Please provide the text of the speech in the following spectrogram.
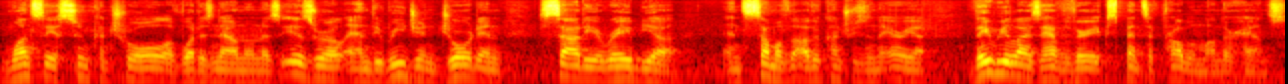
once they assumed control of what is now known as Israel and the region, Jordan, Saudi Arabia, and some of the other countries in the area, they realize they have a very expensive problem on their hands.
